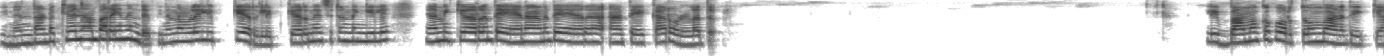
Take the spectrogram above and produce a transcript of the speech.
പിന്നെ എന്താണ്ടൊക്കെയോ ഞാൻ പറയുന്നുണ്ട്. പിന്നെ നമ്മൾ ലിപ് കെയർ ലിപ് കെയർ എന്ന് വെച്ചിട്ടുണ്ടെങ്കിൽ ഞാൻ മിക്കവാറും തേനാണ് തേറ തേക്കാറുള്ളത്. ലിപ് ബാമൊക്കെ പുറത്ത് പോകുമ്പോഴാണ് തേക്കുക.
